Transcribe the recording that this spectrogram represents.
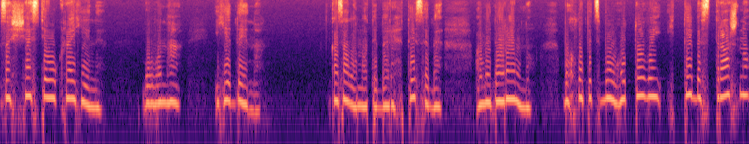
за щастя України, бо вона єдина. Казала мати берегти себе, але даремно, бо хлопець був готовий йти безстрашно,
